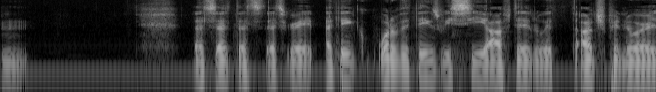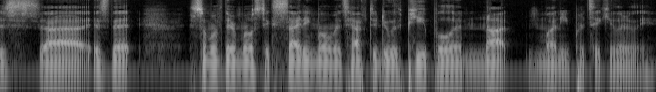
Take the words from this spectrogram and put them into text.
Mm. That's that, that's that's great. I think one of the things we see often with entrepreneurs uh, is that some of their most exciting moments have to do with people and not money particularly.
